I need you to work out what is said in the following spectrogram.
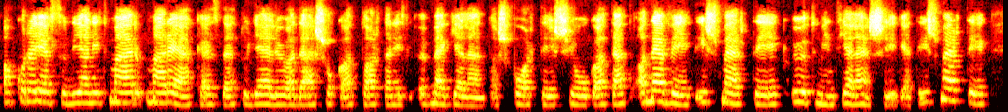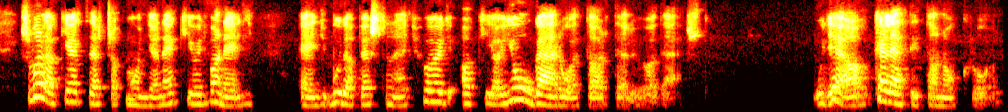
akkor a Jeszudián itt már, már elkezdett ugye előadásokat tartani, megjelent a sport és joga, tehát a nevét ismerték, őt mint jelenséget ismerték, és valaki egyszer csak mondja neki, hogy van egy, egy Budapesten egy hölgy, aki a jogáról tart előadást. Ugye a keleti tanokról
